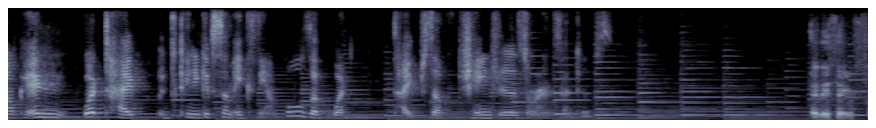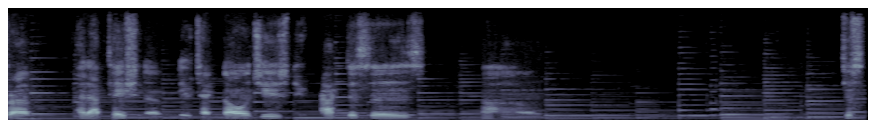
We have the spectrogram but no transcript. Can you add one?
Okay, and what type, can you give some examples of what types of changes or incentives? Anything from adaptation of new technologies, new practices, um, just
